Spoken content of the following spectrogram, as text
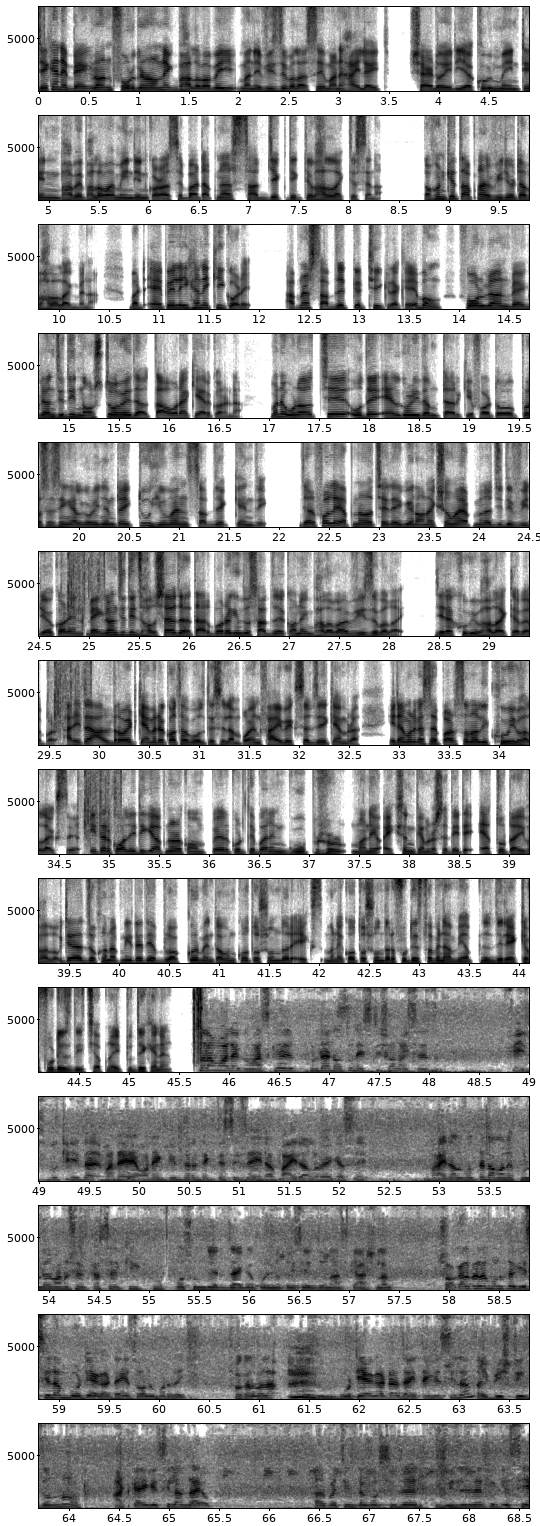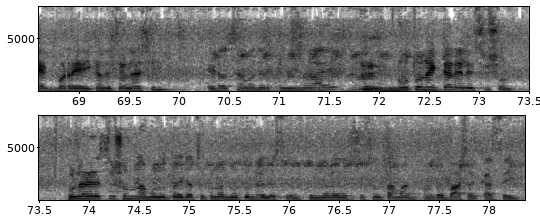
যেখানে ব্যাকগ্রাউন্ড ফোরগ্রাউন্ড অনেক ভালোভাবেই মানে ভিজিবল আছে মানে হাইলাইট শ্যাডো এরিয়া খুবই মেনটেন ভাবে ভালোভাবে মেনটেন করা আছে বাট আপনার সাবজেক্ট দেখতে ভালো লাগতেছে না। তখন কিন্তু আপনার ভিডিওটা ভালো লাগবে না। বাট অ্যাপেল এখানে কি করে? আপনার সাবজেক্টকে ঠিক রাখে এবং ফোরগ্রাউন্ড ব্যাকগ্রাউন্ড যদি নষ্ট হয়ে যাও তাও ওরা কেয়ার করে না। মানে ওরা হচ্ছে ওদের অ্যালগোরিদমটা আর কি ফটো প্রসেসিং অ্যালগোরিদমটা একটু হিউম্যান সাবজেক্ট কেন্দ্রিক। যার ফলে আপনারা হচ্ছে দেখবেন অনেক সময় আপনারা যদি ভিডিও করেন ব্যাকগ্রাউন্ড যদি ঝলসায় যায় তারপরে কিন্তু সাবজেক্ট অনেক ভালোভাবে ভিজিবল হয়। যেটা খুবই ভালো একটা ব্যাপার। আর এটা আলট্রা ওয়াইড ক্যামেরার কথা বলতেছিলাম পয়েন্ট ফাইভ এক্সের যে ক্যামেরা এটা আমার কাছে পার্সোনালি খুবই ভালো লাগছে। এটার কোয়ালিটিকে আপনারা কম্পেয়ার করতে পারেন গোপ্রোর মানে অ্যাকশন ক্যামেরার সাথে, এটা এতটাই ভালো। এটা যখন আপনি এটা দিয়ে ব্লক করবেন, তখন কত সুন্দর এক্স মানে কত সুন্দর ফুটেজ পাবেন, আমি আপনাদের একটা ফুটেজ দিচ্ছি, আপনারা একটু দেখে নেন। আলাইকুম, আজকে খুলনা নতুন স্টেশন হয়েছে ফেসবুকে মানে অনেক দিন ধরে দেখতেছি যে এটা ভাইরাল হয়ে গেছে। ভাইরাল বলতে না মানে খুলনার মানুষের কাছে কি খুব পছন্দের জায়গা পরিণত হয়েছে, এর জন্য আজকে আসলাম। সকালবেলা মূলত গেছিলাম বটিয়াঘাটে চল উপরে যাই। সকালবেলা বটিয়াঘাটা যাইতে গেছিলাম, তাই বৃষ্টির জন্য আটকায় গেছিলাম, যাই হোক। তারপর চিন্তা করছি যে ভিজে যেহেতু গেছি, একবারে এখানে চলে আসি। এটা হচ্ছে আমাদের খুলনায় নতুন একটা rail station. Khulna rail station না, মূলত এটা হচ্ছে খুলনা নতুন rail station. Khulna rail station তো আমার, আমাদের বাসার কাছেই।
